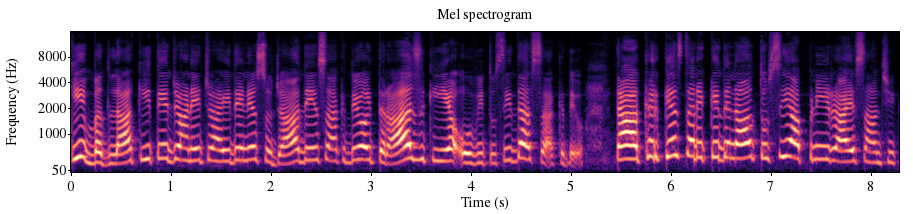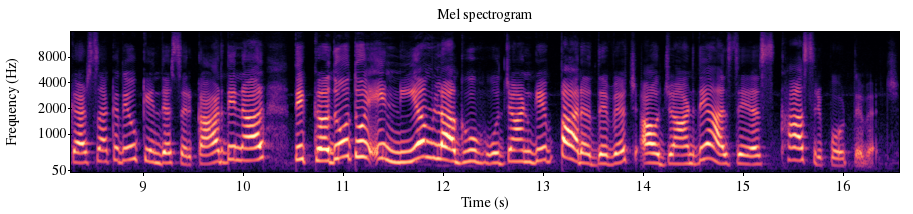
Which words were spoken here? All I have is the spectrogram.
ਕਿ ਬਦਲਾਅ ਕੀਤੇ ਜਾਣੇ ਚਾਹੀਦੇ ਨੇ ਸੁਝਾਅ ਦੇ ਸਕਦੇ ਹੋ ਇਤਰਾਜ਼ ਕੀ ਹੈ ਉਹ ਵੀ ਤੁਸੀਂ ਦੱਸ ਸਕਦੇ ਹੋ ਤਾਂ ਆਖਰ ਕਿਸ ਤਰੀਕੇ ਦੇ ਨਾਲ ਤੁਸੀਂ ਆਪਣੀ رائے ਸਾਂਝੀ ਕਰ ਸਕਦੇ ਹੋ ਕੇਂਦਰ ਸਰਕਾਰ ਦੇ ਨਾਲ ਤੇ ਕਦੋਂ ਤੋਂ ਇਹ ਨਿਯਮ ਲਾਗੂ ਹੋ ਜਾਣਗੇ ਭਾਰਤ ਦੇ ਵਿੱਚ ਆਓ ਜਾਣਦੇ ਹਾਂ ਅੱਜ ਦੇ ਇਸ ਖਾਸ ਰਿਪੋਰਟ ਦੇ ਵਿੱਚ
